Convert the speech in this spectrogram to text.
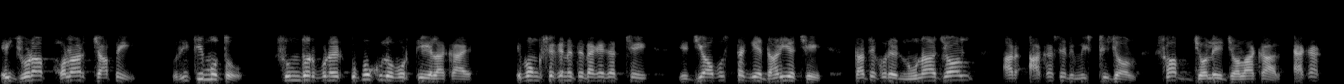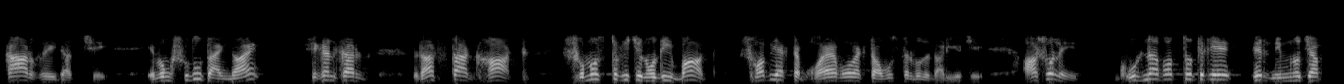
এই জোড়া ফলার চাপে রীতিমতো সুন্দরবনের উপকূলবর্তী এলাকায় এবং সেখানেতে দেখা যাচ্ছে যে যে অবস্থা গিয়ে দাঁড়িয়েছে, তাতে করে নোনা জল আর আকাশের মিষ্টি জল সব জলে জলাকার, একাকার হয়ে যাচ্ছে। এবং শুধু তাই নয়, সেখানকার রাস্তা ঘাট সমস্ত কিছু নদী বাঁধ, সবই একটা ভয়াবহ একটা অবস্থার মধ্যে দাঁড়িয়েছে। আসলে ঘূর্ণাবর্ত থেকে ফের নিম্নচাপ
